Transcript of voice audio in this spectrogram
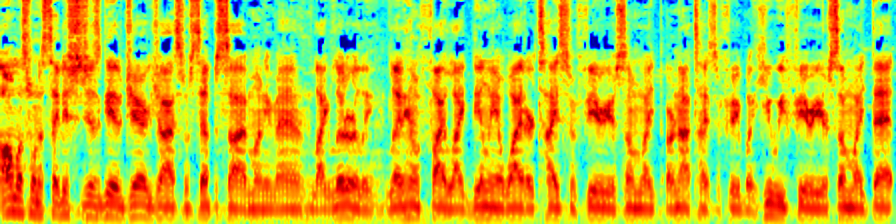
I almost want to say this should just give Gjergjaj some step aside money, man. Like literally, let him fight like Dillian Whyte or Tyson Fury or something like, or not Tyson Fury, but Hughie Fury or something like that.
